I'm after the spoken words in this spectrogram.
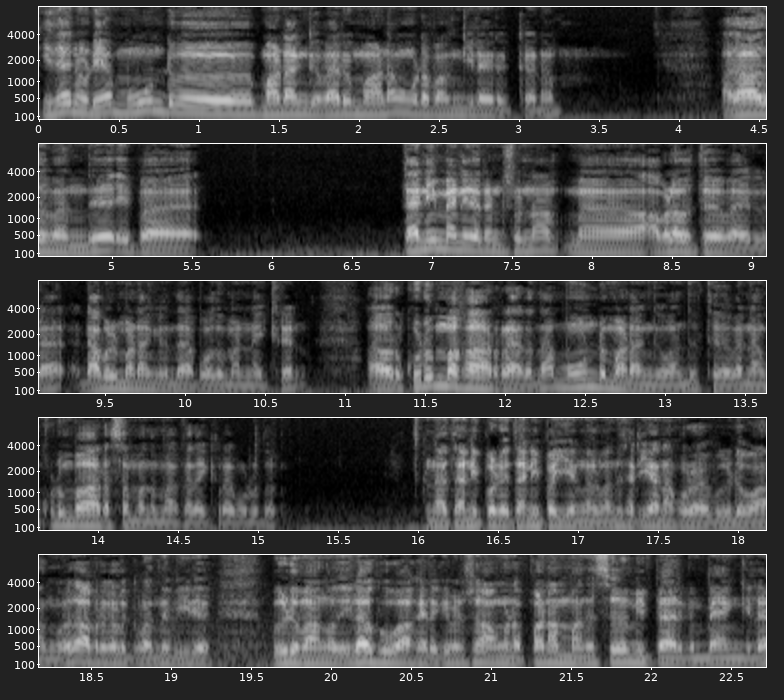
இதனுடைய மூன்று மடங்கு வருமானம் உங்களோட வங்கியில் இருக்கணும். அதாவது வந்து இப்போ தனி மனிதர்னு சொன்னால் அவ்வளவு தேவை இல்லை டபுள் மடங்கு இருந்தால் போதும் நினைக்கிறேன். ஒரு குடும்பகாரராக இருந்தால் மூன்று மடங்கு வந்து தேவை. நான் குடும்பகார சம்பந்தமாக கதைக்கிற பொழுது நான் தனிப்படை தனி பையங்கள் வந்து சரியான கூட வீடு வாங்குவது அவர்களுக்கு வந்து வீடு வீடு வாங்குவது இலகுவாக இருக்கு சொன்னால் அவங்களோட பணம் வந்து சேமிப்பாக இருக்கும் பேங்கில்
